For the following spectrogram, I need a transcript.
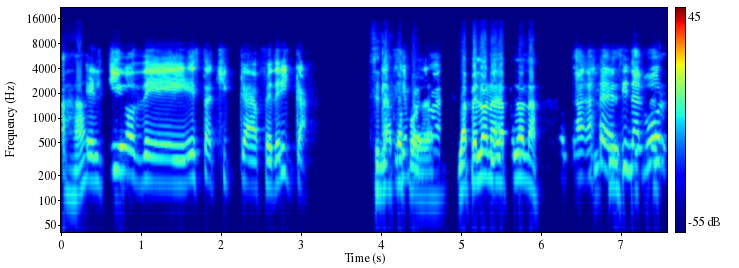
Ajá. el tío de esta chica Federica, Sí, la que pelona, la- la pelona. sin albur,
